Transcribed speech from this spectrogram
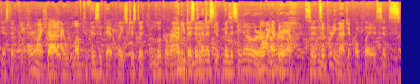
distant future. oh my actually. god, I would love to visit that place just to look around. Have you and been just to just Mendocino? Or No, I up never there? have. Oh, it's, it's a pretty magical place. It's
